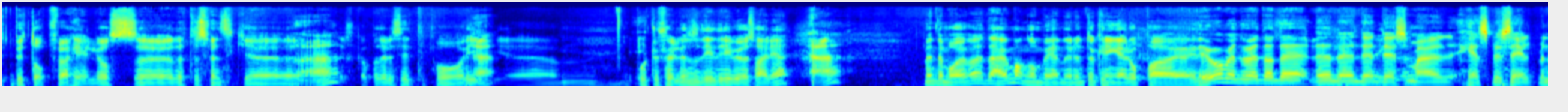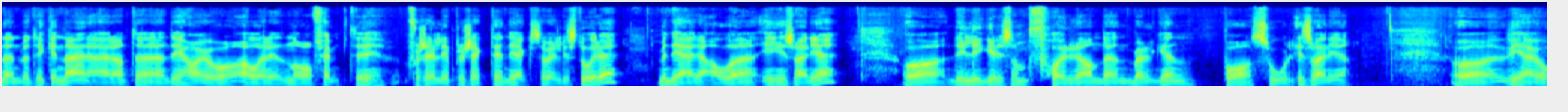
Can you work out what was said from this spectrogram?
utbytte opp fra Helios, eh, dette svenske selskapet dere sitter på i Ja. eh, porteføljen. Så de driver jo i Sverige. Ja. Men det, jo, være- det er jo mange om benet rundt omkring i Europa. Jo, men det, det, det, som er helt spesielt med den butikken der, er at eh, de har jo allerede nå 50 forskjellige prosjekter. De er ikke så veldig store, men de er alle i Sverige. Og de ligger liksom foran den bølgen på sol i Sverige. Og vi er jo,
